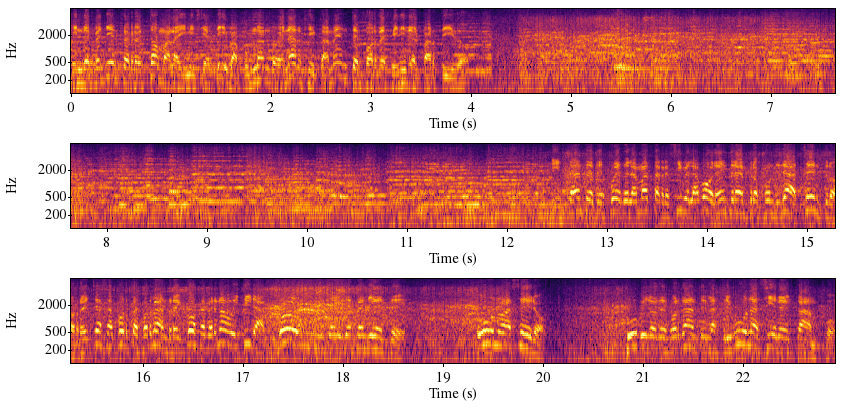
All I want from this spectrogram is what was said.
Independiente retoma la iniciativa, pugnando enérgicamente por definir el partido. Instantes después de la mata recibe la bola, entra en profundidad, centro, rechaza corta Forlán, recoge Bernau y tira. Gol de Independiente. 1 a 0. Júbilo desbordante en las tribunas y en el campo.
